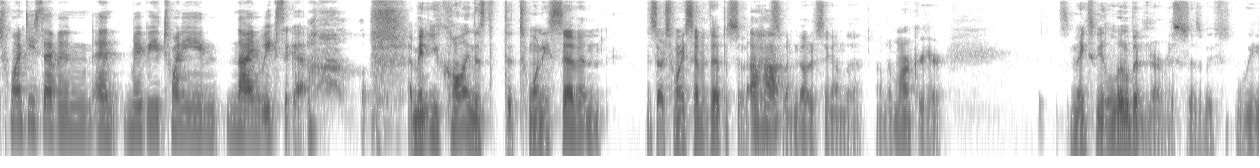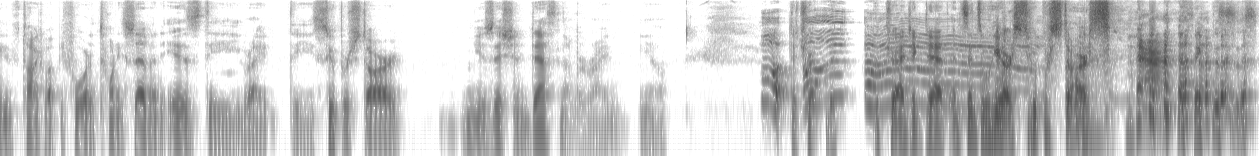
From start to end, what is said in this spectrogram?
27 and maybe 29 weeks ago. I mean, you calling this the twenty seven? It's our twenty seventh episode. right? Uh-huh. That's what I'm noticing on the on the marker here. It makes me a little bit nervous, as we've we've talked about before. Twenty seven is the right the superstar musician death number, right? You know, the tra- the, the tragic death. And since we are superstars, I think this is.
